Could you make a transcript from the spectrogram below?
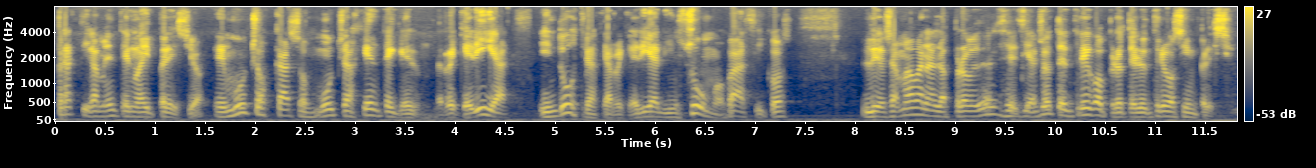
prácticamente no hay precio. En muchos casos, mucha gente que requería, industrias que requerían insumos básicos, le llamaban a los proveedores y decían, yo te entrego, pero te lo entrego sin precio.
